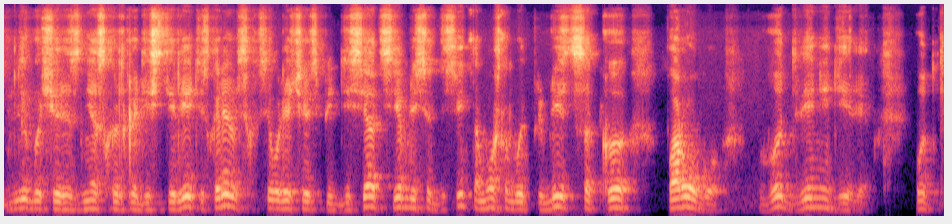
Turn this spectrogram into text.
либо через несколько десятилетий, скорее всего, лет через 50-70, действительно можно будет приблизиться к порогу в две недели. Вот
